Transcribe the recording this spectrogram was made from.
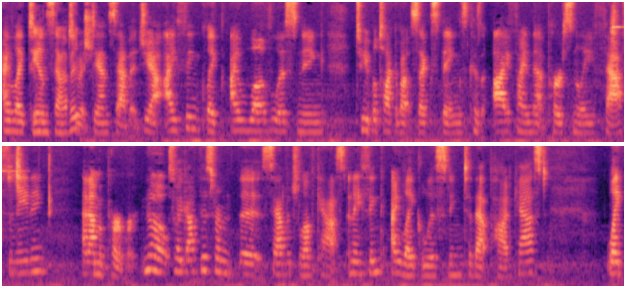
I like to Dan listen to it. Dan Savage. Yeah, I think like I love listening to people talk about sex things because I find that personally fascinating. And I'm a pervert. No, so I got this from the Savage Lovecast, and I think I like listening to that podcast like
